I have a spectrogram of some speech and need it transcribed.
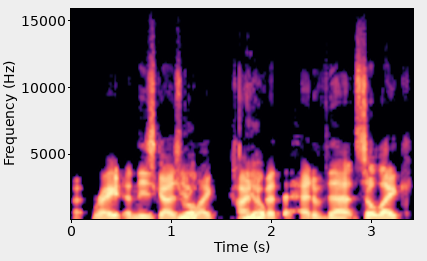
uh, right? And these guys were like kind of at the head of that. So like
